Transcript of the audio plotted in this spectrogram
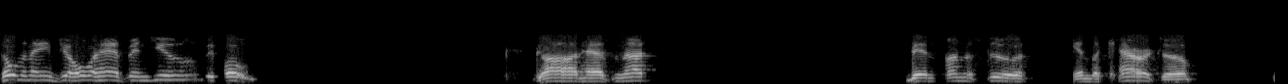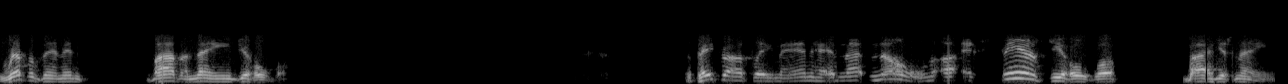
though the name Jehovah has been used before, God has not been understood in the character represented by the name Jehovah. The patriarchs, man, had not known or experienced Jehovah by his name.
